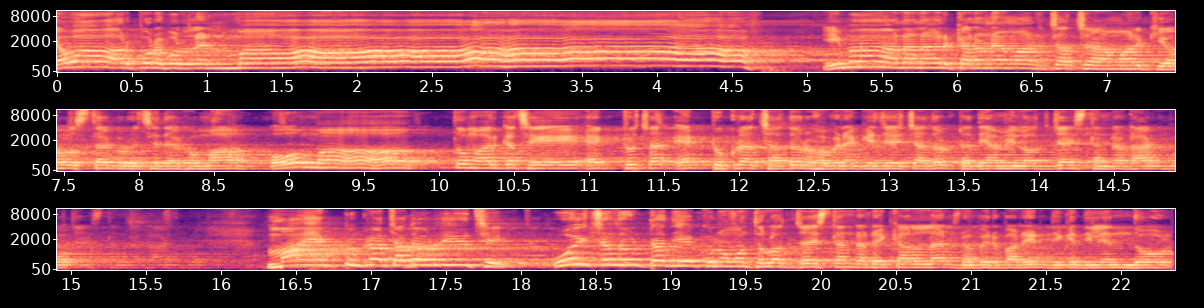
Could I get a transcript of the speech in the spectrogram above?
যাওয়ার পরে বললেন, মা ইমান আনার কারণে আমার চাচা আমার কি অবস্থা করেছে দেখো মা। ও মা, তোমার কাছে একটু এক টুকরা চাদর হবে নাকি? যে চাদরটা দিয়ে আমি লজ্জা স্থানটা ডাকবো মা এক টুকরা চাদর দিয়েছে। ওই চাদরটা দিয়ে কোনো মতো লজ্জা স্থানটা ডেকে আল্লাহর নবীর বাড়ির দিকে দিলেন দৌড়।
